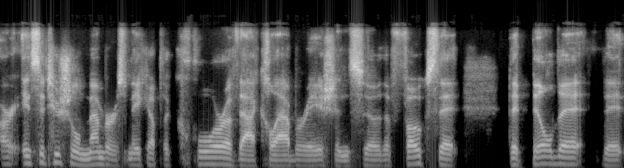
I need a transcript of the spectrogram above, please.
our institutional members make up the core of that collaboration. So the folks that that build it that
